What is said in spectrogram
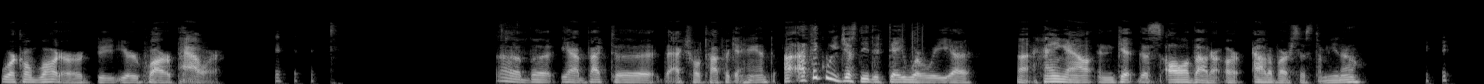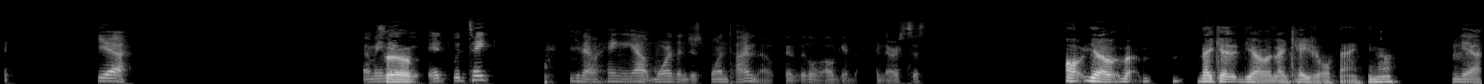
work on water or do you require power? uh, but yeah, back to the actual topic at hand. I, I think we just need a day where we uh, uh, hang out and get this all about our, our out of our system. You know? Yeah. I mean, So- it, it would take, you know, hanging out more than just one time though, because it'll all get back into our system. Oh, you know, make it you know an occasional thing. You know? Yeah.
